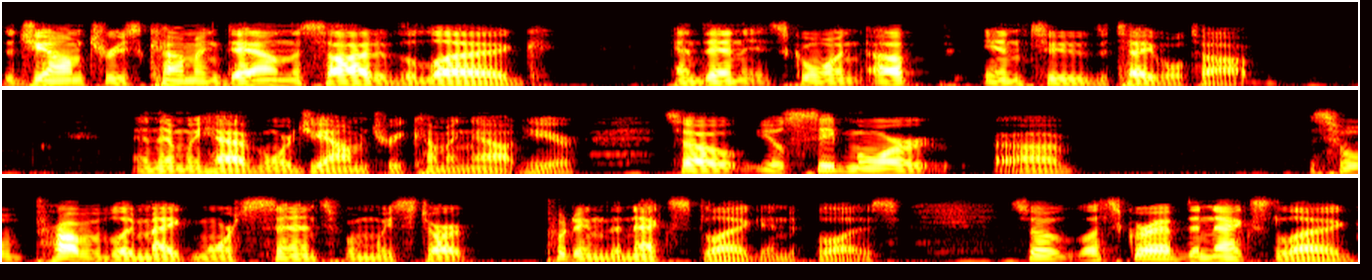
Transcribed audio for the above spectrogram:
the geometry is coming down the side of the leg and then it's going up into the tabletop and then we have more geometry coming out here so you'll see more uh, this will probably make more sense when we start putting the next leg into place so let's grab the next leg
